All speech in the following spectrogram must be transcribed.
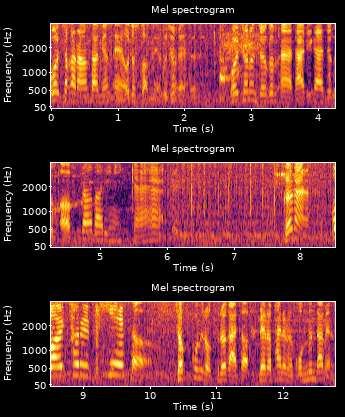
벌처가 나온다면 예, 어쩔 수가 없네요. 그죠? 예. 벌처는 조금 아, 다비가 조금 없어버리니까. 그러나 벌처를 피해서 적군으로 들어가서 파련을 꽂는다면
